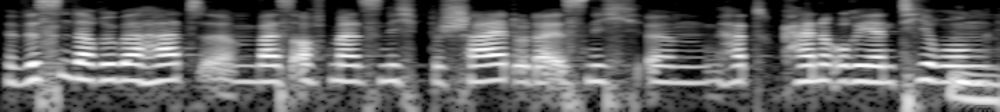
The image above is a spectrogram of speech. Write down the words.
Wissen darüber hat, ähm, weiß oftmals nicht Bescheid oder ist nicht, ähm, hat keine Orientierung, mhm.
